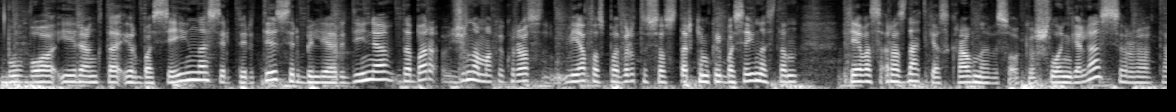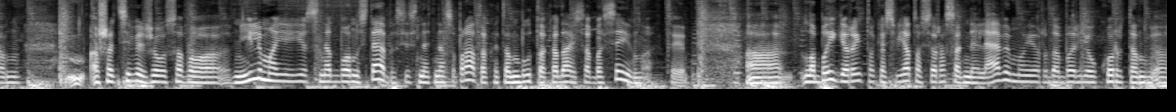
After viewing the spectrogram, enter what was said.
buvo įrengta ir baseinas, ir pirtis, ir biliardinė. Dabar, žinoma, kai kurios vietos pavirtusios, tarkim, kai baseinas ten tėvas Rasdatkės krauna visokius šlangelės ir ten aš atsivežiau savo mylimą, jis net buvo nustebęs, jis net nesuprato, kad ten būtų kadaise baseino. Tai a, labai gerai tokios vietos yra sandėliavimui ir dabar jau kur ten a,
